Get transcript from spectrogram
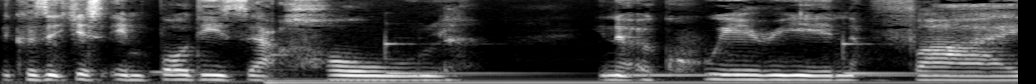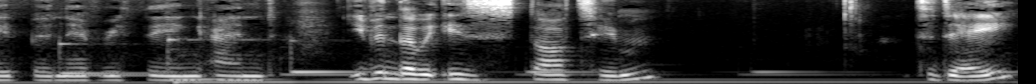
Because it just embodies that whole you know aquarian vibe and everything. And even though it is starting today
